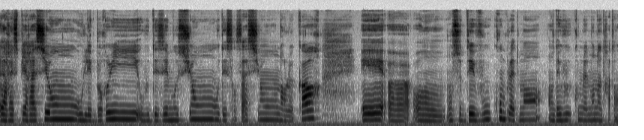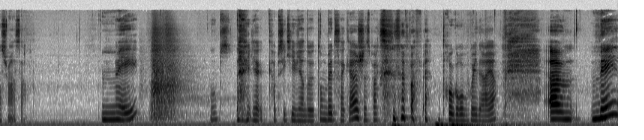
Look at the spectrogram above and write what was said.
respiration ou les bruits ou des émotions ou des sensations dans le corps. Et euh, on, se dévoue complètement, on dévoue complètement notre attention à ça. Mais, oups, il y a Crapsy qui vient de tomber de sa cage, j'espère que ça n'a pas fait trop gros bruit derrière. Euh, mais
